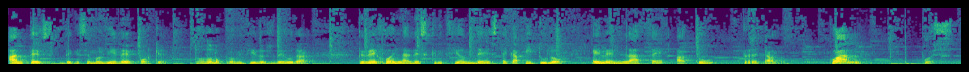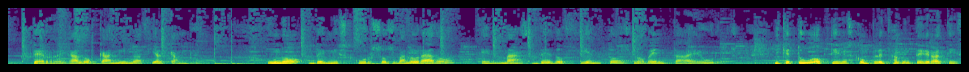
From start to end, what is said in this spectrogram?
antes de que se me olvide, porque todo lo prometido es deuda, te dejo en la descripción de este capítulo el enlace a tu regalo. ¿Cuál? Pues te regalo Camino hacia el Cambio, uno de mis cursos valorado en más de 290 euros y que tú obtienes completamente gratis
